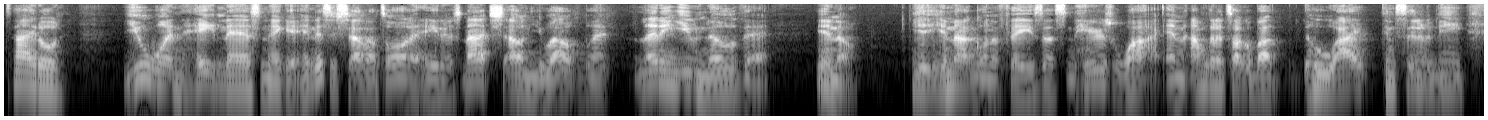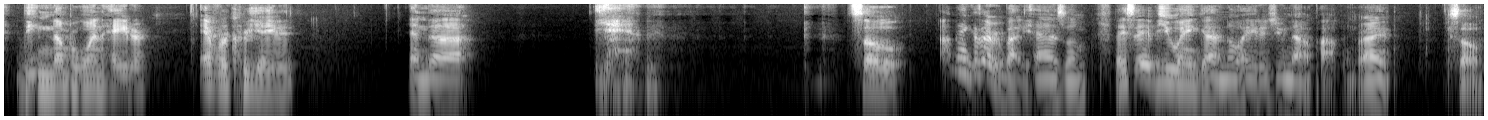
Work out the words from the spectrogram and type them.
titled You One Hating Ass Nigga. And this is shout out to all the haters. Not shouting you out, but letting you know that, you know, you- you're not going to phase us. And here's why. And I'm going to talk about who I consider to be the number one hater ever created. And, uh, yeah. So, I mean, because everybody has them. They say if you ain't got no haters, you not popping, right? So,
